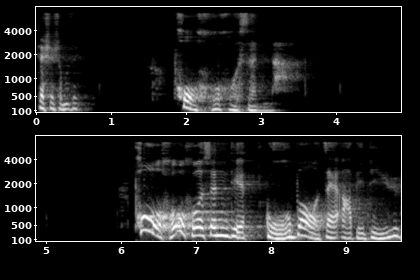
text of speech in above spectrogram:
这是什么罪？破和合僧呐！破和合僧的果报在阿鼻地狱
